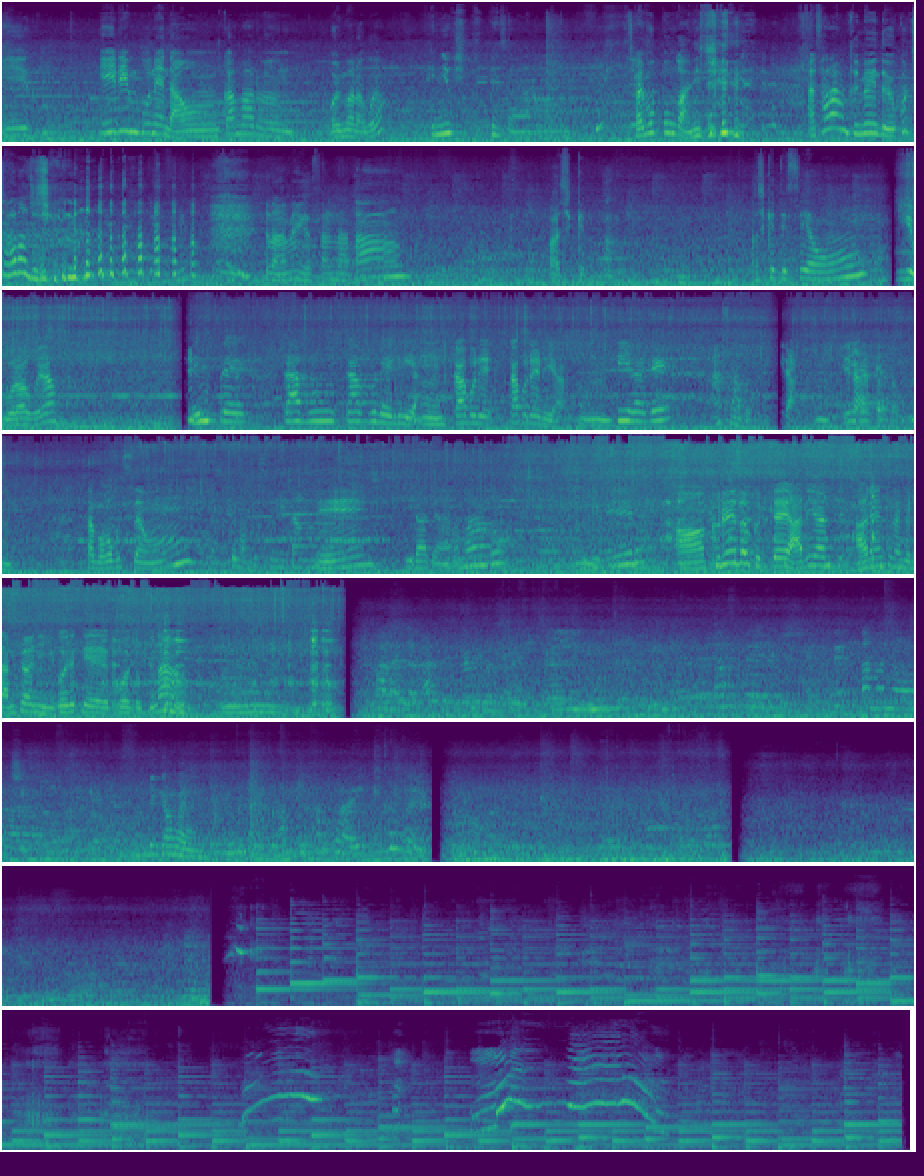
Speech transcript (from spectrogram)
이 1인분에 나온 까마룬 얼마라고요? 169페소야. 잘못 본 거 아니지? 아, 사람 두 명인데 왜 꼬치 하나 주지? 그 다음에 이거 쌀라다. 맛있겠다. 맛있게 드세요. 이게 뭐라고요? 렌세 까부 까브레리아. 응, 까브레, 까브레리아. 응. 띠라데 아사도. 띠라. 응, 띠라 알았어. 응. 자, 먹어보세요. 맛있게 먹겠습니다. 네. 띠라데 아사도. 아 그래서 그때 아리안티, 아르헨티나 그 남편이 이거 이렇게 구워줬구나 음.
